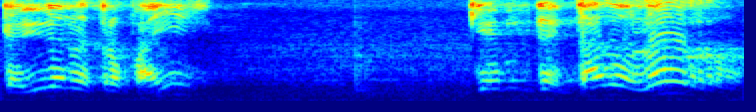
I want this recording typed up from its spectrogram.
que vive nuestro país, que da dolor,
